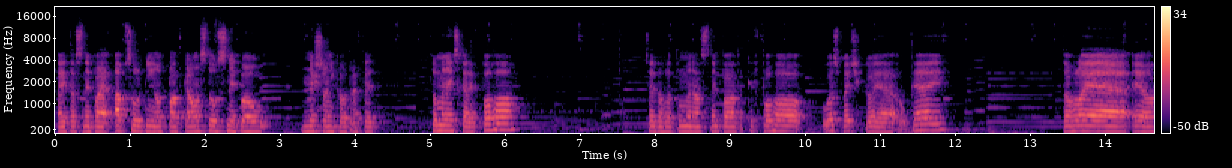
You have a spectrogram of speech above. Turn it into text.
Tady ta snipa je absolutní odpad, kámo s tou snipou nešlo nikoho trefit. Tlumený skar je v poho. Co je tohle tlumená snipa, taky v poho. USPčko je OK. Tohle je, jo,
